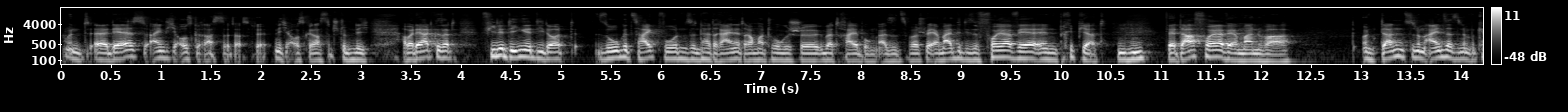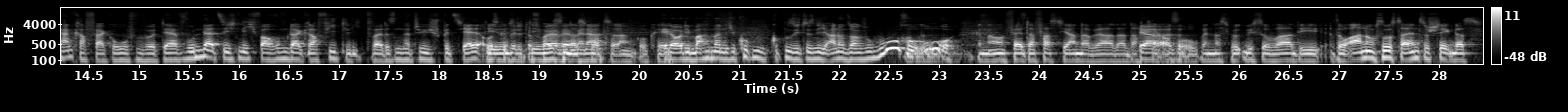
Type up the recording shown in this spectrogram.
Und äh, der ist eigentlich ausgerastet. Also der, nicht ausgerastet, stimmt nicht. Aber der hat gesagt, viele Dinge, die dort so gezeigt wurden, sind halt reine dramaturgische Übertreibungen. Also zum Beispiel, er meinte, diese Feuerwehr in Pripyat, wer da Feuerwehrmann war und dann zu einem Einsatz in einem Kernkraftwerk gerufen wird, der wundert sich nicht, warum da Graphit liegt, weil das sind natürlich speziell ausgebildete die wissen das Feuerwehrmänner. Gott sei Dank, okay. Genau, die machen dann nicht, gucken, gucken sich das nicht an und sagen so, huch, oh. Genau, fällt da fast die Hand ab. Ja, da dachte Ja, ich auch, also- oh, wenn das wirklich so war, die so ahnungslos dahin zu schicken, das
